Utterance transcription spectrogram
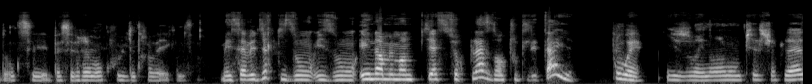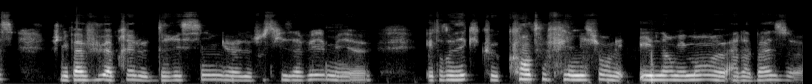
donc c'est bah, vraiment cool de travailler comme ça. Mais ça veut dire qu'ils ont, ils ont énormément de pièces sur place dans toutes les tailles? Ouais, ils ont énormément de pièces sur place. Je n'ai pas vu après le dressing de tout ce qu'ils avaient, mais étant donné que quand on fait l'émission, on est énormément euh, à la base euh,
